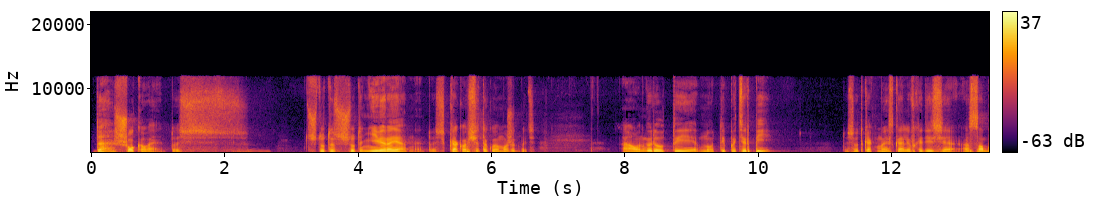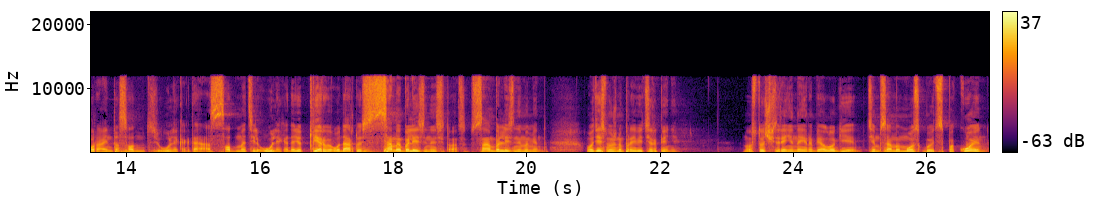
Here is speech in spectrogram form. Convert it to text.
да, шоковая. То есть что-то что невероятное. То есть как вообще такое может быть? А он говорил, ты, ну, ты потерпи. То есть вот как мы искали в хадисе когда уля, когда идет первый удар, то есть самая болезненная ситуация, самый болезненный момент. Вот здесь нужно проявить терпение. Но с точки зрения нейробиологии, тем самым мозг будет спокоен.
